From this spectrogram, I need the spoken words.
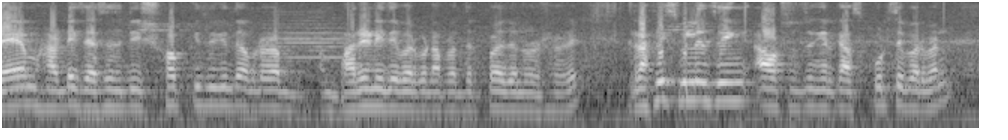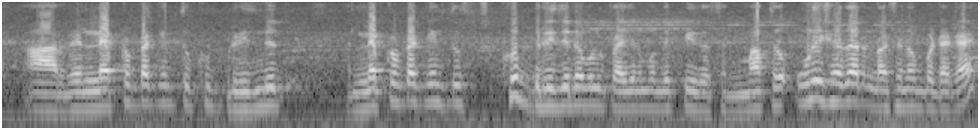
RAM hard disk SSD সব কিছু কিন্তু আপনারা বাড়িয়ে নিতে পারবেন আপনাদের প্রয়োজন অনুসারে। গ্রাফিক্স ফিলেন্সিং আউটসোর্সিংয়ের কাজ করতে পারবেন। আর ল্যাপটপটা কিন্তু খুব রিজনেবল ল্যাপটপটা কিন্তু খুব রিজনেবল প্রাইসের মধ্যে পেয়ে যাচ্ছেন। মাত্র উনিশ হাজার নশো নব্বই টাকায়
